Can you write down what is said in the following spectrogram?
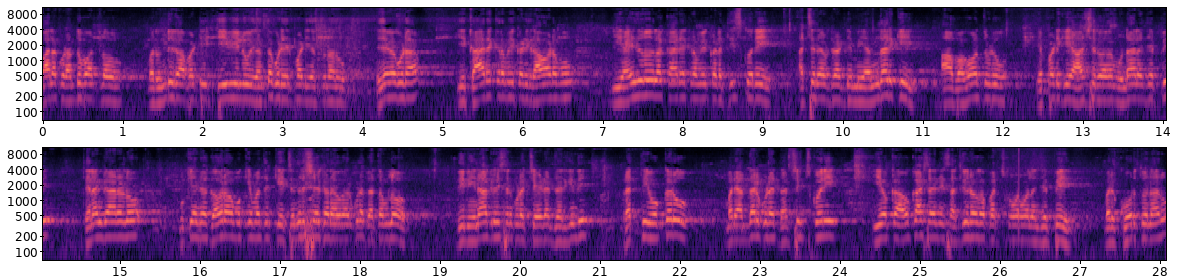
వాళ్ళకు కూడా అందుబాటులో మరి ఉంది కాబట్టి టీవీలు ఇదంతా కూడా ఏర్పాటు చేస్తున్నారు. నిజంగా కూడా ఈ కార్యక్రమం ఇక్కడికి రావడము ఈ ఐదు రోజుల కార్యక్రమం ఇక్కడ తీసుకొని వచ్చినటువంటి మీ అందరికీ ఆ భగవంతుడు ఎప్పటికీ ఆశీర్వాదం ఉండాలని చెప్పి తెలంగాణలో ముఖ్యంగా గౌరవ ముఖ్యమంత్రి కె చంద్రశేఖరరావు గారు కూడా గతంలో దీని ఇనాగ్రేషన్ కూడా చేయడం జరిగింది. ప్రతి ఒక్కరూ మరి అందరూ కూడా దర్శించుకొని ఈ యొక్క అవకాశాన్ని సద్వినియోగపరచుకోవాలని చెప్పి మరి కోరుతున్నాను.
